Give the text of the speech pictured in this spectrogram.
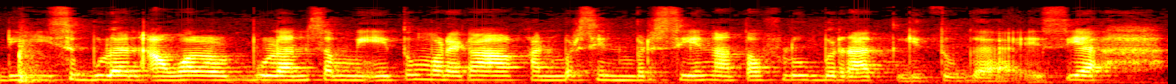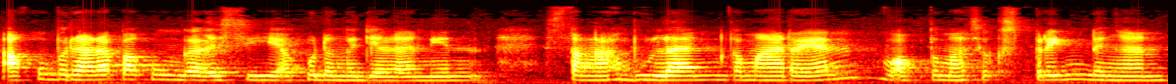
di sebulan awal bulan semi itu mereka akan bersin-bersin atau flu berat gitu guys. Ya aku berharap aku nggak sih aku udah ngejalanin setengah bulan kemarin waktu masuk spring dengan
